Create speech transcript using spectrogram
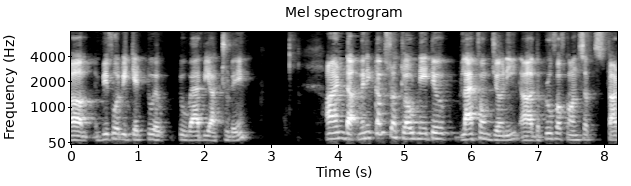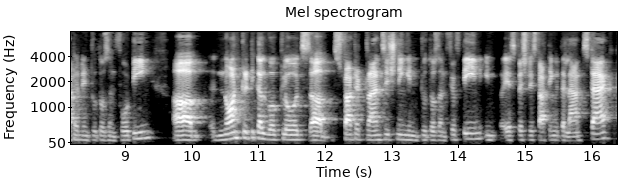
um, before we get to to where we are today. And uh, when it comes to a cloud native platform journey, uh, the proof of concept started in 2014. Uh, non-critical workloads uh, started transitioning in 2015, in, especially starting with the LAMP stack.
